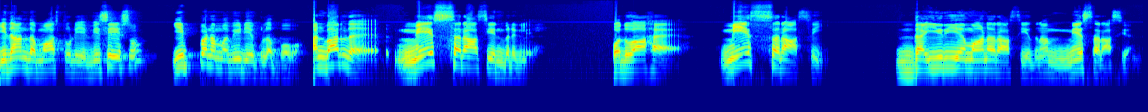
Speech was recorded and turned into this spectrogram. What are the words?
இதான் இந்த மாசத்துடைய விசேஷம். இப்ப நம்ம வீடியோக்குள்ள போவோம். அன்பார்ந்த மேசராசி என்பர்களே பொதுவாக மேசராசி தைரியமான ராசி எதுனா மேசராசி அந்த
